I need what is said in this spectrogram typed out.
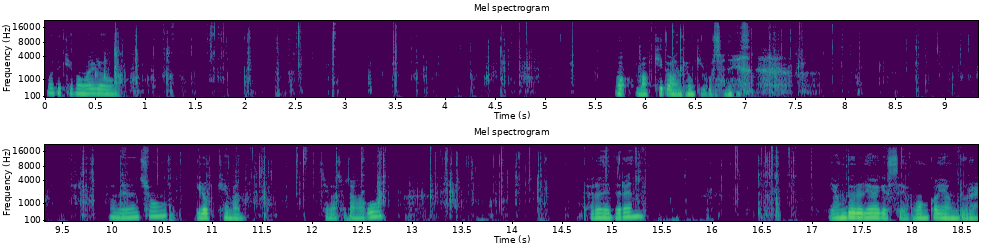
모두 개봉 완료. 어, 마키도 안경 끼고 자네. 하면 총 이렇게만 제가 저장하고 다른 애들은 양도를 해야겠어요. 원가 양도를.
